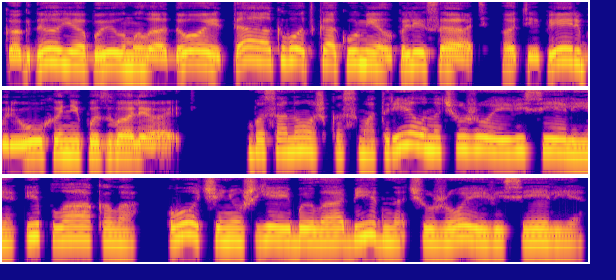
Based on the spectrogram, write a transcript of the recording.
«Когда я был молодой, так вот как умел плясать, а теперь брюхо не позволяет. Босоножка смотрела на чужое веселье и плакала. Очень уж ей было обидно чужое веселье.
